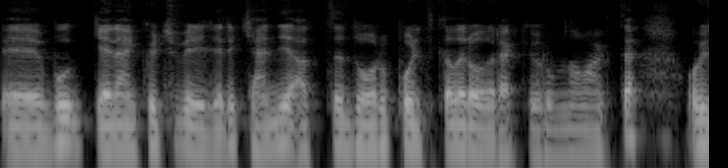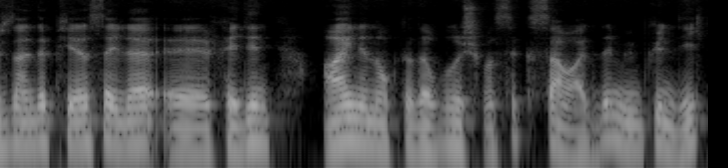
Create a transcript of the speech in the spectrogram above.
e, bu gelen kötü verileri kendi attığı doğru politikalar olarak yorumlamakta. O yüzden de piyasayla e, Fed'in aynı noktada buluşması kısa vadede mümkün değil.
